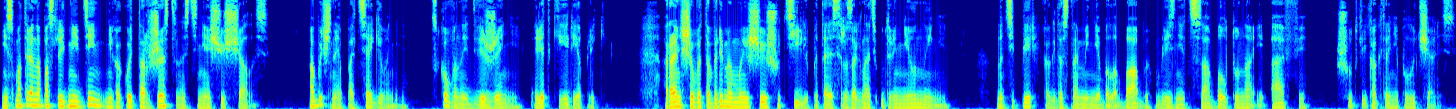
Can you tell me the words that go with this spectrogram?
Несмотря на последний день, никакой торжественности не ощущалось. Обычное подтягивание, скованные движения, редкие реплики. Раньше в это время мы еще и шутили, пытаясь разогнать утреннее уныние. Но теперь, когда с нами не было бабы, близнеца, болтуна и Аффи, шутки как-то не получались.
